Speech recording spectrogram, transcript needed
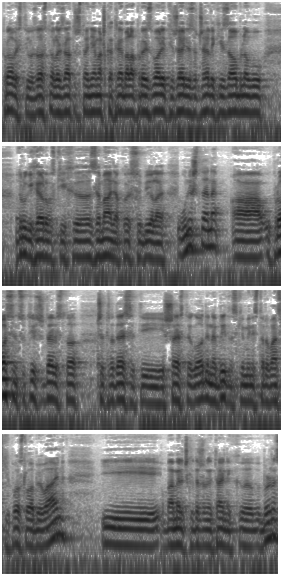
provesti uz ostalo zato što je Njemačka trebala proizvoditi željezo čelik i za obnovu drugih europskih e, zemalja koje su bile uništene, a u prosincu 1946. godine britanski ministar vanjskih poslova Wine i američki državni tajnik e, Burns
